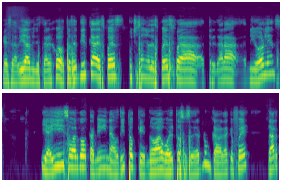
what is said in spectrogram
que sabía administrar el juego. Entonces Ditka después, muchos años después, fue a entrenar a New Orleans y ahí hizo algo también inaudito que no ha vuelto a suceder nunca, ¿verdad? Que fue dar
